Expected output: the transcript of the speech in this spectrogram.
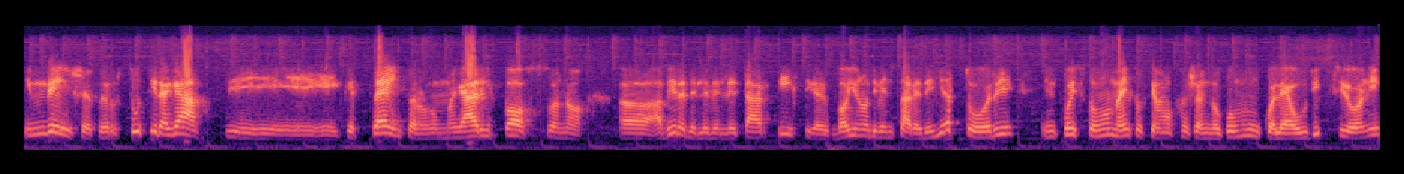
Invece per tutti i ragazzi che pensano che magari possono uh, avere delle velleità artistiche, che vogliono diventare degli attori, in questo momento stiamo facendo comunque le audizioni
